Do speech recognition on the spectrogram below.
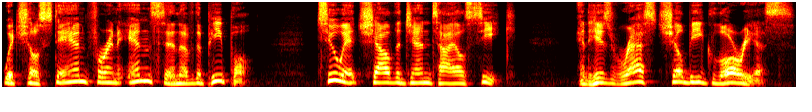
which shall stand for an ensign of the people. To it shall the Gentiles seek, and his rest shall be glorious.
